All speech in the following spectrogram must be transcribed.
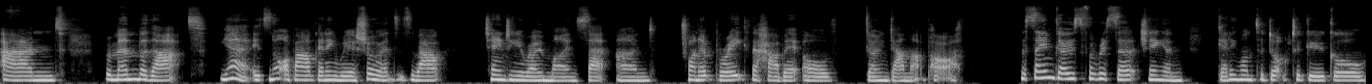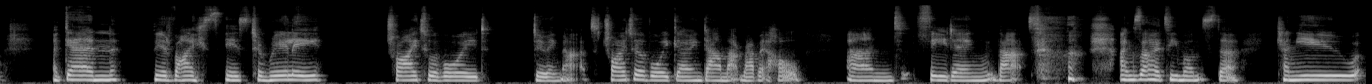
And remember that, yeah, it's not about getting reassurance, it's about changing your own mindset and trying to break the habit of going down that path. The same goes for researching and getting onto Dr. Google. Again, the advice is to really try to avoid doing that. Try to avoid going down that rabbit hole and feeding that anxiety monster. Can you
